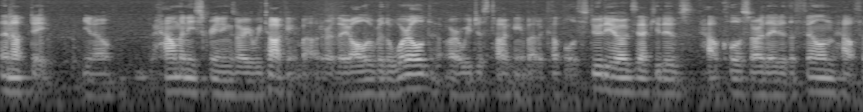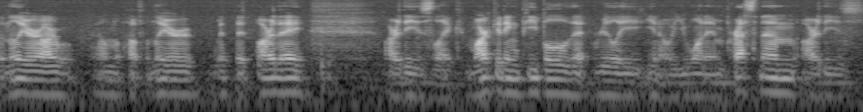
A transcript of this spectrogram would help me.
an update. You know, how many screenings are we talking about? Are they all over the world? Are we just talking about a couple of studio executives? How close are they to the film? How familiar are how, how familiar with it are they? Are these like marketing people that really you know you want to impress them? Are these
